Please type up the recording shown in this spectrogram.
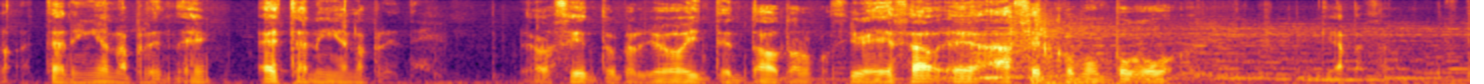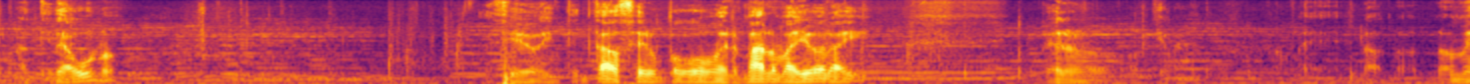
No, esta niña no aprende, ¿eh? Esta niña no aprende. Lo siento, pero yo he intentado todo lo posible. Eh, hacer como un poco... ¿Qué ha pasado? Tirado uno. He intentado ser un poco como hermano mayor ahí. Pero... No me... No, no, no me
